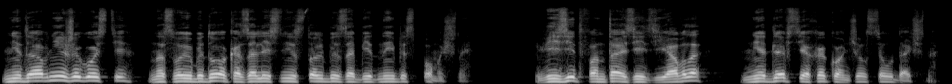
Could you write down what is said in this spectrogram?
Недавние же гости на свою беду оказались не столь безобидны и беспомощны. Визит фантазии дьявола не для всех окончился удачно.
